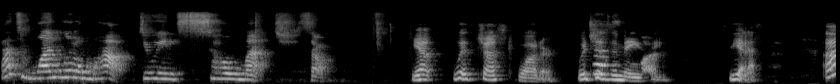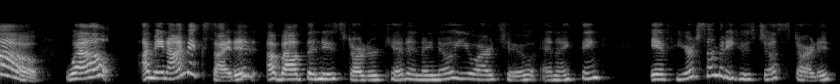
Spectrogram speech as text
that's one little mop doing so much so. Yep with just water which just is amazing. water. Yes yeah. oh well I mean, I'm excited about the new starter kit, and I know you are too. And I think if you're somebody who's just started,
